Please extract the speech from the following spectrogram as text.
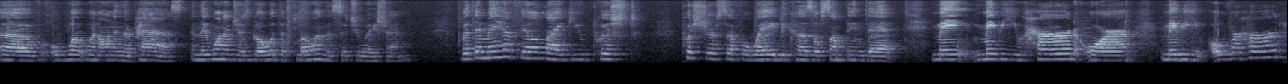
of what went on in their past. And they want to just go with the flow in the situation. But they may have felt like you pushed pushed yourself away because of something that may maybe you heard or maybe you overheard.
